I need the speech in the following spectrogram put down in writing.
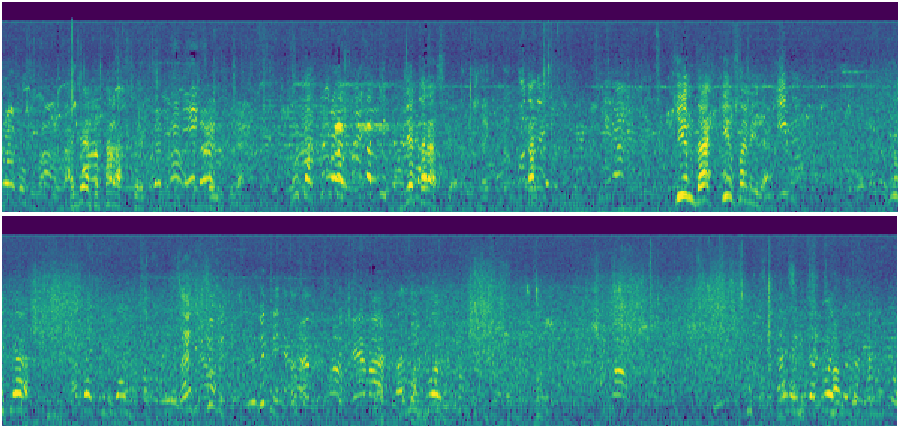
А где это Тарас? Выход, выход, выход, Никита! Где Тарас? Как? Ким, да? Ким фамилия? Витя! Опять передай построение! Знаете, что вы? Вытрите, да? Лови гол! Таня, не закрой все так далеко!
